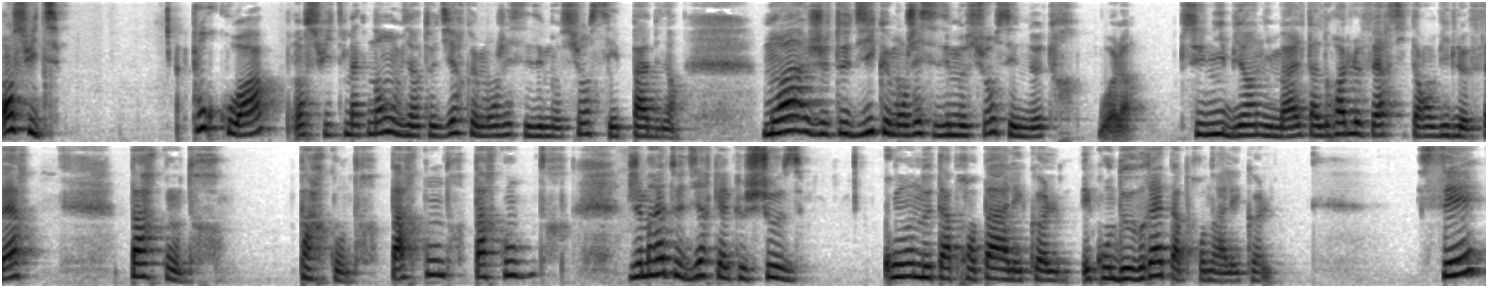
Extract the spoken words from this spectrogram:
ensuite, pourquoi ensuite maintenant on vient te dire que manger ses émotions c'est pas bien? Moi, je te dis que manger ses émotions c'est neutre. Voilà, c'est ni bien ni mal. T'as le droit de le faire si t'as envie de le faire. Par contre, par contre, par contre, par contre, j'aimerais te dire quelque chose qu'on ne t'apprend pas à l'école et qu'on devrait t'apprendre à l'école. C'est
